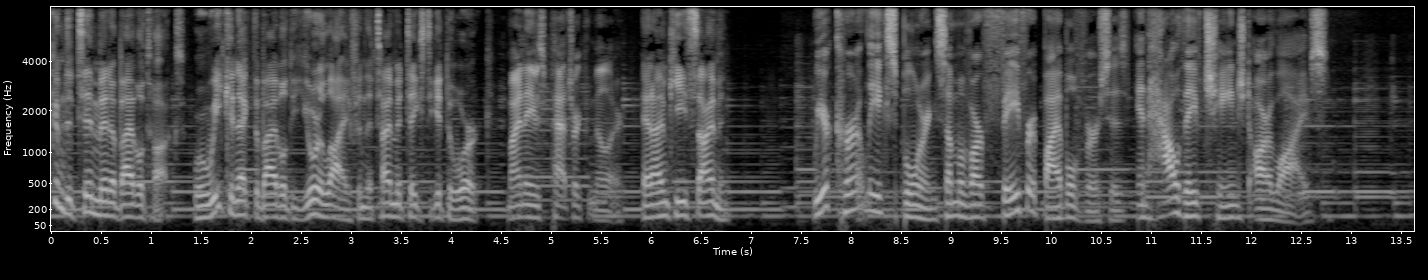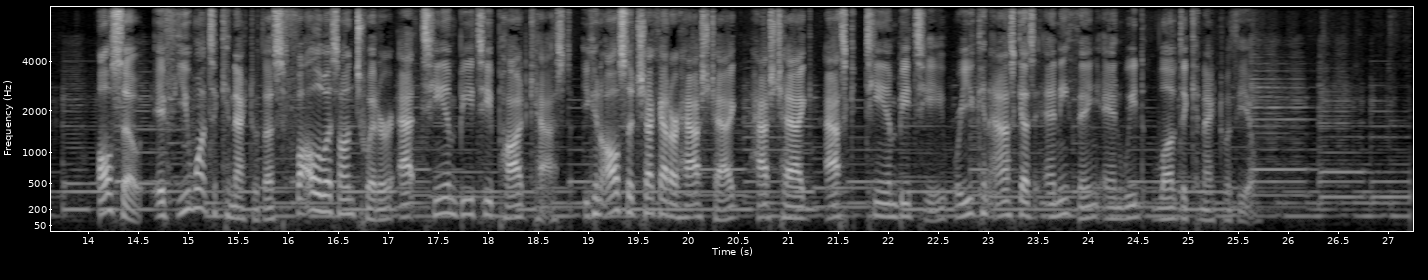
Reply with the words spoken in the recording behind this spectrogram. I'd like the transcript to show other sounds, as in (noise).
Welcome to 10 Minute Bible Talks, where we connect the Bible to your life and the time it takes to get to work. My name is Patrick Miller. And I'm Keith Simon. We are currently exploring some of our favorite Bible verses and how they've changed our lives. Also, if you want to connect with us, follow us on Twitter at TMBT Podcast. You can also check out our hashtag, hashtag AskTMBT, where you can ask us anything and we'd love to connect with you.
